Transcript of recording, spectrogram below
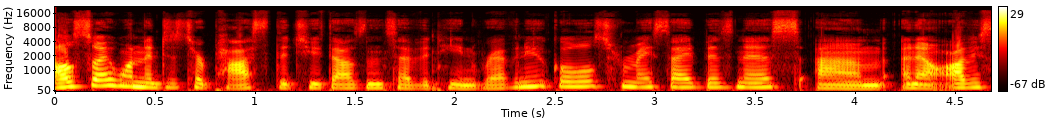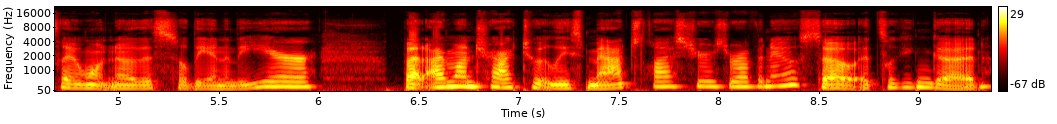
Also, I wanted to surpass the 2017 revenue goals for my side business. Um, now, obviously, I won't know this till the end of the year, but I'm on track to at least match last year's revenue, so it's looking good.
